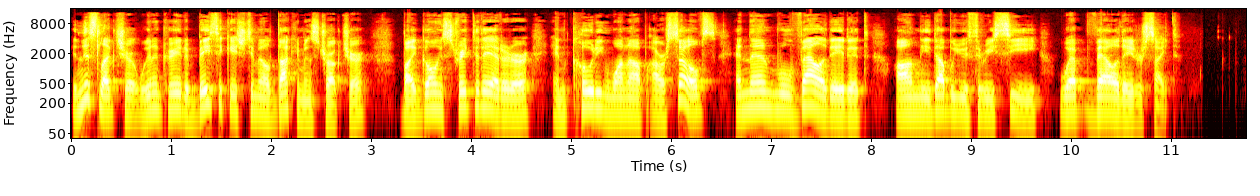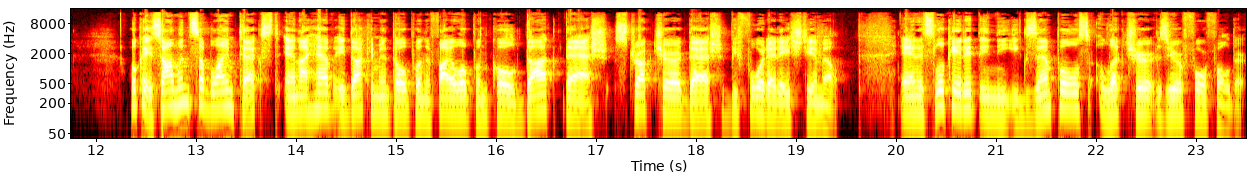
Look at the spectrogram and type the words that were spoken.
In this lecture, we're going to create a basic HTML document structure by going straight to the editor and coding one up ourselves, and then we'll validate it on the W3C web validator site. Okay, so I'm in Sublime Text, and I have a document open, a file open called doc-structure-before.html, and it's located in the examples lecture 04 folder.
